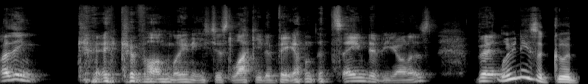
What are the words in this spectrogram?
I think Kevon Looney's just lucky to be on the team, to be honest. But Looney's a good.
